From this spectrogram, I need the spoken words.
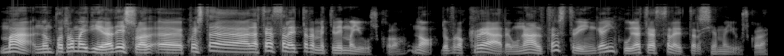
ma non potrò mai dire adesso eh, questa, la terza lettera mettila in maiuscolo, no, dovrò creare un'altra stringa in cui la terza lettera sia maiuscola,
